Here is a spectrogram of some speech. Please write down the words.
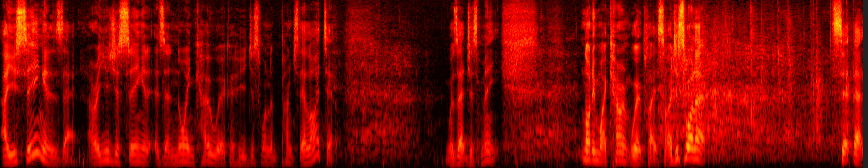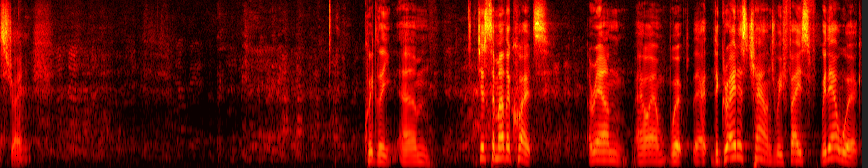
Are you seeing it as that? Or are you just seeing it as an annoying co worker who you just want to punch their lights out? Was that just me? not in my current workplace. I just want to set that straight. Quickly, um, just some other quotes around our work. The the greatest challenge we face with our work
